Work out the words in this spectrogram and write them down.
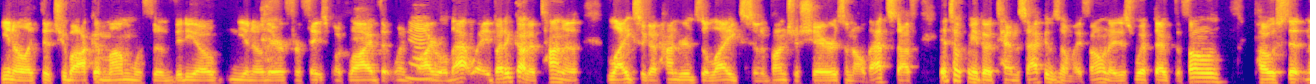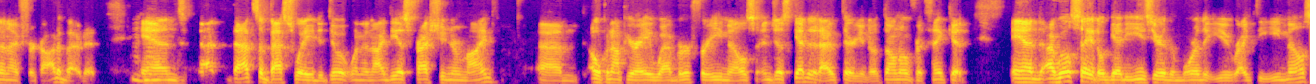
you know, like the Chewbacca mom with the video, you know, there for Facebook Live that went yeah. viral that way. But it got a ton of likes. It got hundreds of likes and a bunch of shares and all that stuff. It took me about 10 seconds on my phone. I just whipped out the phone, post it, and then I forgot about it. Mm-hmm. And that, that's the best way to do it when an idea is fresh in your mind um, open up your Aweber for emails and just get it out there. You know, don't overthink it. And I will say it'll get easier the more that you write the emails.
